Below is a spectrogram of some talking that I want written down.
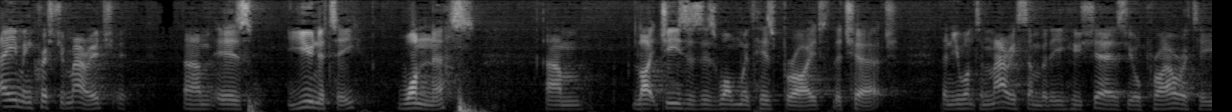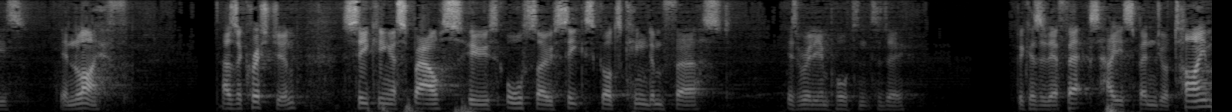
aim in Christian marriage um, is unity, oneness, um, like Jesus is one with his bride, the church, then you want to marry somebody who shares your priorities in life. As a Christian, seeking a spouse who also seeks God's kingdom first is really important to do because it affects how you spend your time,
